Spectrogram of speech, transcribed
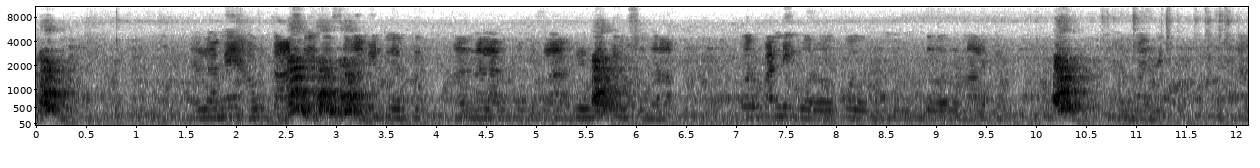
தான் எல்லாமே அவ்வளோ காஸ்ட்லி ட்ரெஸ் வீட்டில் இருக்கு. அதனால அதை போட்டுக்கலாம். வீட்டு யூஸ் இதெல்லாம் ஒரு பண்டிகைக்கு ஒரு இது ஒரு நாளைக்கு. அது மாதிரி. ஆ.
